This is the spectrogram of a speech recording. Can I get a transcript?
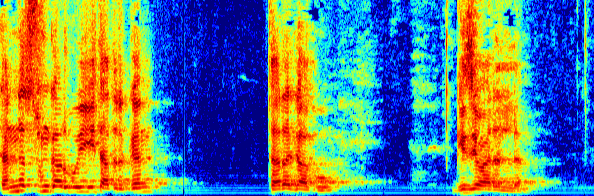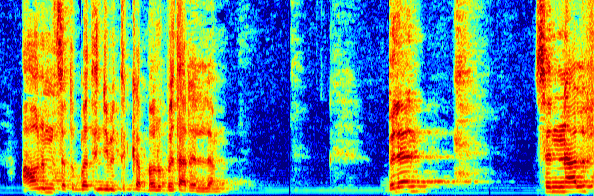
ከእነሱም ጋር ውይይት አድርገን ተረጋጉ፣ ጊዜው አይደለም፣ አሁን የምትሰጡበት እንጂ የምትቀበሉበት አይደለም ብለን ስናልፍ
